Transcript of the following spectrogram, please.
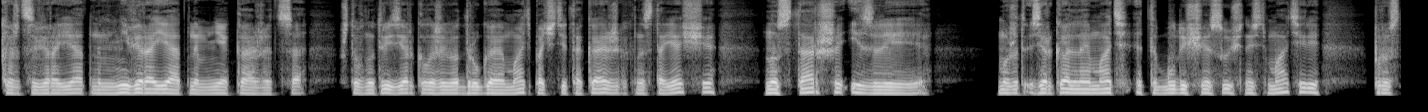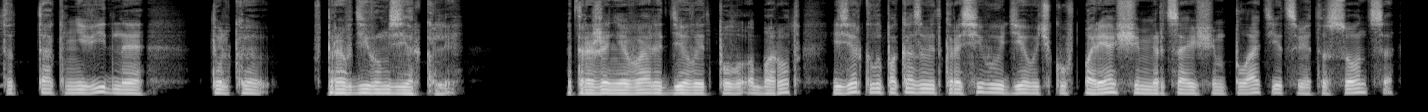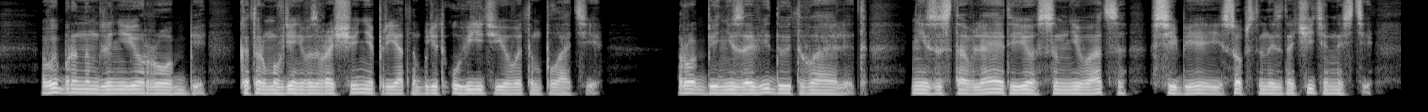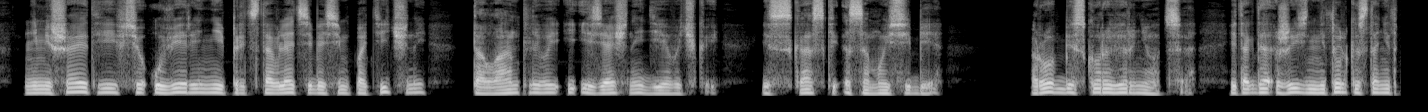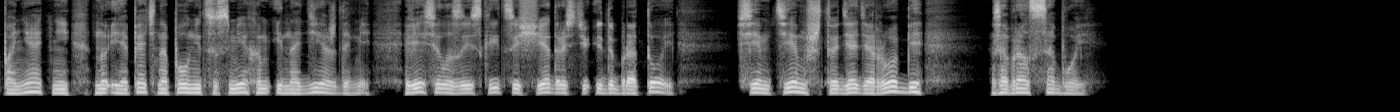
Кажется вероятным, невероятным мне кажется, что внутри зеркала живет другая мать, почти такая же, как настоящая, но старше и злее — может, зеркальная мать — это будущая сущность матери, просто так невидная, только в правдивом зеркале. Отражение валит, делает полуоборот, и зеркало показывает красивую девочку в парящем мерцающем платье цвета солнца, выбранном для нее Робби, которому в день возвращения приятно будет увидеть ее в этом платье. Робби не завидует Вайлет — не заставляет ее сомневаться в себе и собственной значительности, не мешает ей все уверенней представлять себя симпатичной, талантливой и изящной девочкой из сказки о самой себе. Робби скоро вернется, и тогда жизнь не только станет понятней, но и опять наполнится смехом и надеждами, весело заискрится щедростью и добротой, всем тем, что дядя Робби забрал с собой —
